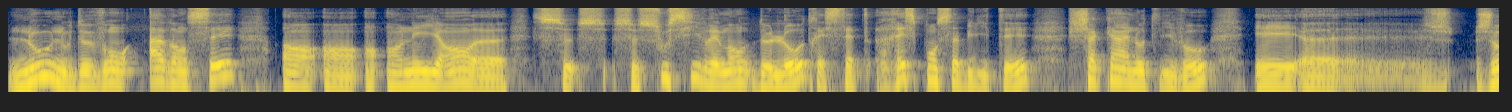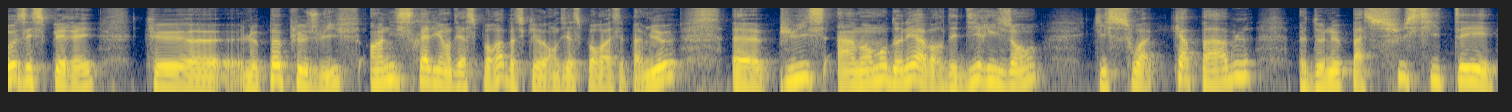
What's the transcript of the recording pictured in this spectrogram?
Nous, nous devons avancer en, ayant ce, ce, souci vraiment de l'autre et cette responsabilité, chacun à notre niveau. Et j'ose espérer que euh, le peuple juif, en Israël et en diaspora, parce qu'en diaspora c'est pas mieux, euh, puisse à un moment donné avoir des dirigeants qui soient capables de ne pas susciter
